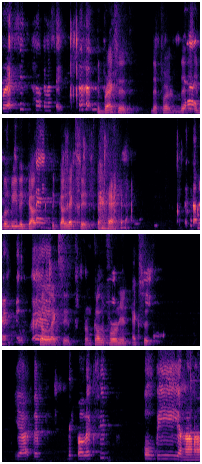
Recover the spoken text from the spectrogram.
Brexit. How can I say? The Brexit. The, fir- the Yeah. it will be the cal- the Calexit. the Uh, Calexit from Californian exit. yeah, the the Brexit will be a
